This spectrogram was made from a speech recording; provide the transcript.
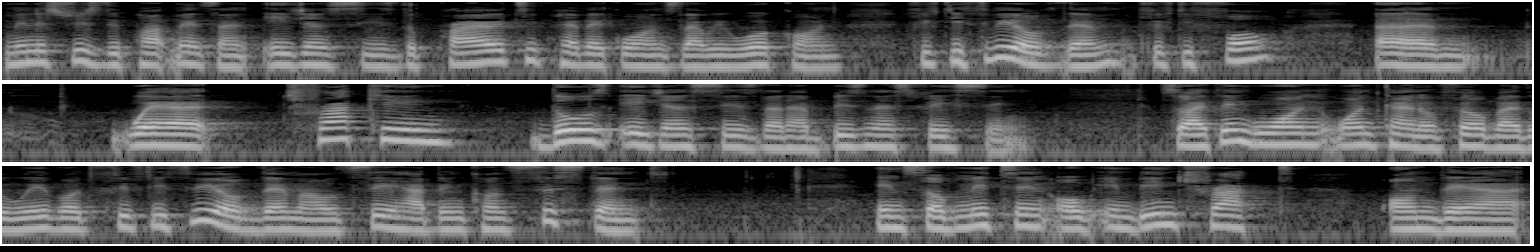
ministries, departments, and agencies, the priority PEBEC ones that we work on, 53 of them, 54, um, we're tracking those agencies that are business facing. So I think one, one kind of fell by the way, but 53 of them, I would say, have been consistent in submitting or in being tracked on their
